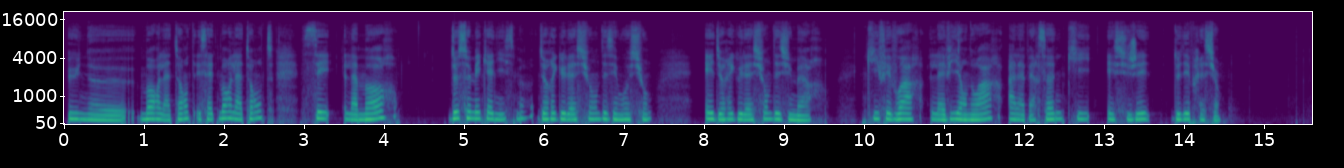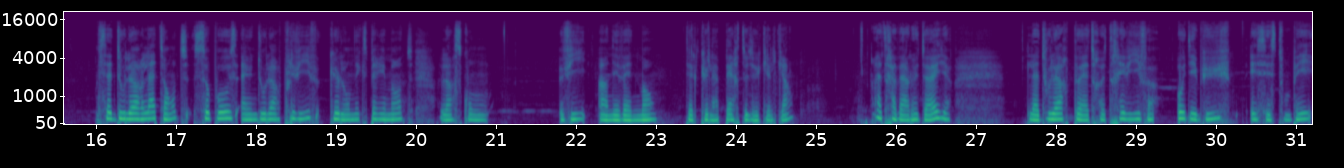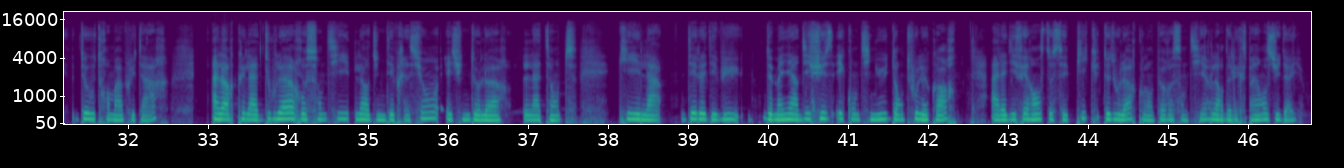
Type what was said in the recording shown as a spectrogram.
une mort latente, et cette mort latente, c'est la mort de ce mécanisme de régulation des émotions et de régulation des humeurs, qui fait voir la vie en noir à la personne qui est sujet de dépression. Cette douleur latente s'oppose à une douleur plus vive que l'on expérimente lorsqu'on vit un événement telle que la perte de quelqu'un. À travers le deuil, la douleur peut être très vive au début et s'estomper deux ou trois mois plus tard, alors que la douleur ressentie lors d'une dépression est une douleur latente qui est là dès le début de manière diffuse et continue dans tout le corps, à la différence de ces pics de douleur que l'on peut ressentir lors de l'expérience du deuil.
